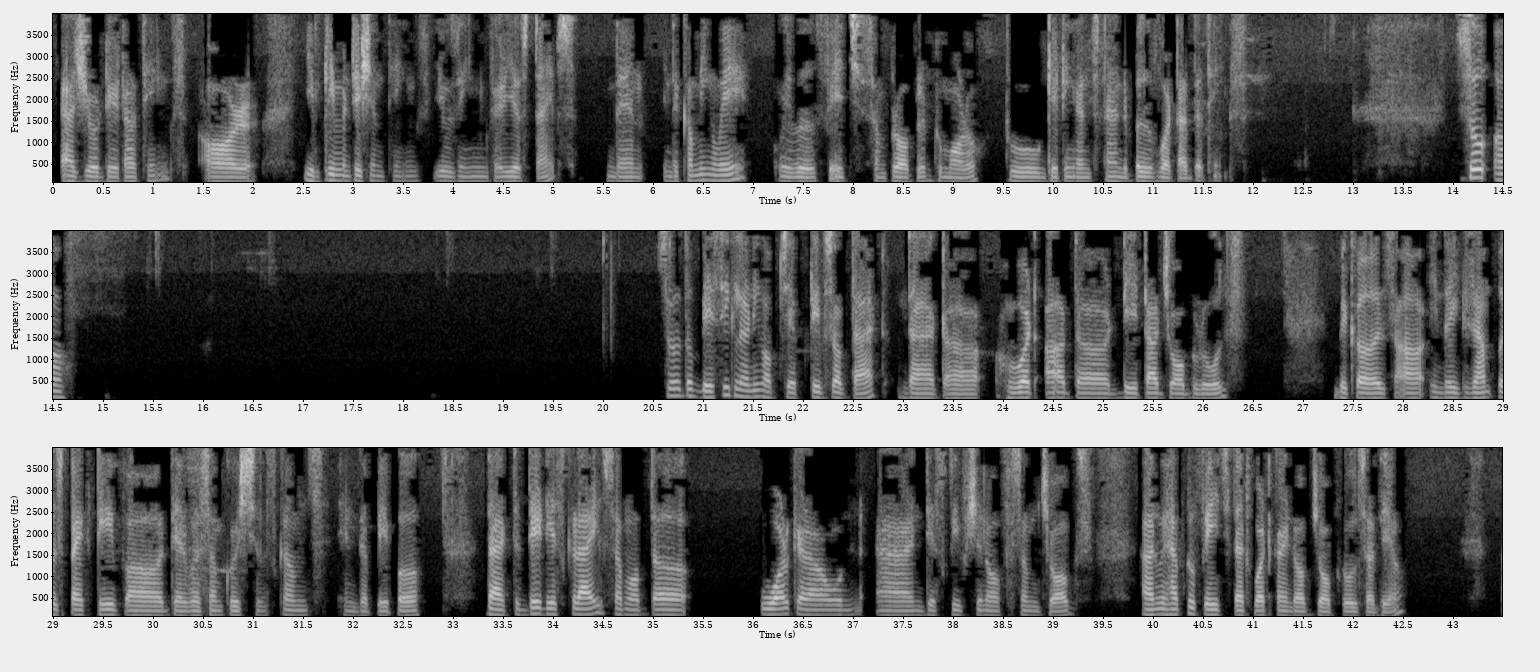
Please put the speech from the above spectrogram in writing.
Azure data things or implementation things using various types, then in the coming way, we will face some problem tomorrow to getting understandable what are the things. So, uh, So the basic learning objectives of that, that uh, what are the data job roles? Because uh, in the exam perspective, uh, there were some questions comes in the paper that they describe some of the workaround and description of some jobs. And we have to fetch that what kind of job roles are there.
